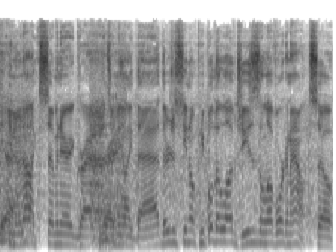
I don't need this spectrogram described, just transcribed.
Yeah. You know, not like seminary grads Right. or anything like that. They're just you know people that love Jesus and love working out. So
